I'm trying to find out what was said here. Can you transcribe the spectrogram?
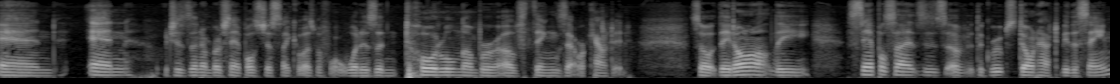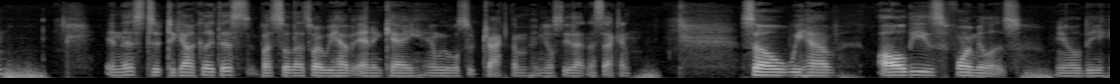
and n, which is the number of samples just like it was before. What is the total number of things that were counted? So they don't all, the sample sizes of the groups don't have to be the same in this to, to calculate this, but so that's why we have n and k, and we will subtract them, and you'll see that in a second. So we have all these formulas, you know, the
